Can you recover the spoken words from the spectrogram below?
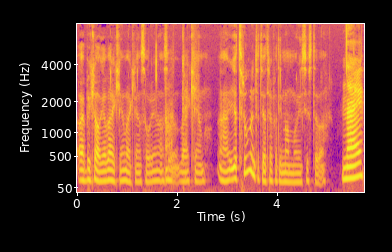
Ja, Jag beklagar verkligen, verkligen sorgen alltså, Ja, verkligen. Eh, Jag tror inte att jag har träffat din mamma och din syster va? Nej,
